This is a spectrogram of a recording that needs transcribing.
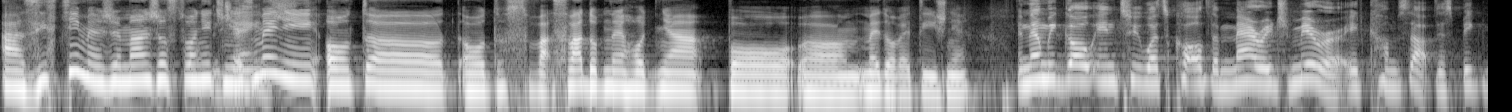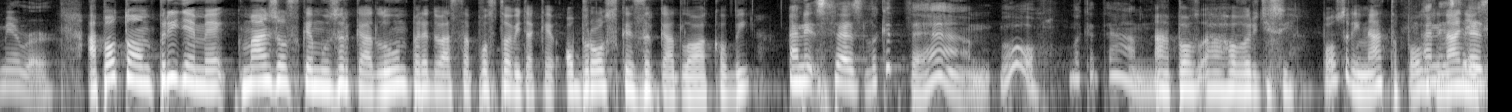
A zistíme, že manželstvo nič nezmení od, uh, od sva- svadobného dňa po uh, medové týždne. And then we go into what's called the marriage mirror. It comes up, this big mirror. A potom prídeme k manželskému zrkadlu, pred vás sa postaví také obrovské zrkadlo akoby. And it says, look at them. Oh, look at them. A, po, a hovoríte si, pozri na to, pozri And na nich. says,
